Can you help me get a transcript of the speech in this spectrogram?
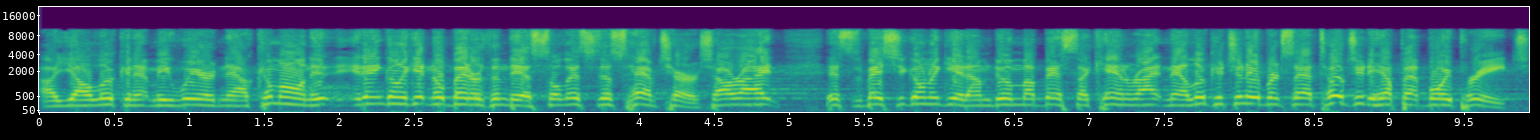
Are y'all looking at me weird now? Come on, it, it ain't going to get no better than this. So let's just have church, all right? This is the best you're going to get. I'm doing my best I can right now. Look at your neighbor and say, I told you to help that boy preach.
